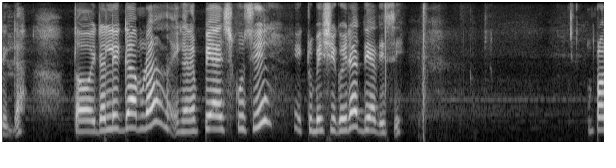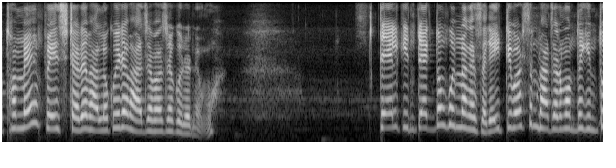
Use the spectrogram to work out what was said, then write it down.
লিগা। তো এটার লিগা আমরা এখানে পেঁয়াজ কুচি একটু বেশি কইরা দিয়া দিছি। প্রথমে পেস্টটারে ভালো করে ভাজা ভাজা করে নেব। তেল কিন্তু একদম কমে গেছে এইটটি পার্সেন্ট ভাজার মধ্যে কিন্তু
